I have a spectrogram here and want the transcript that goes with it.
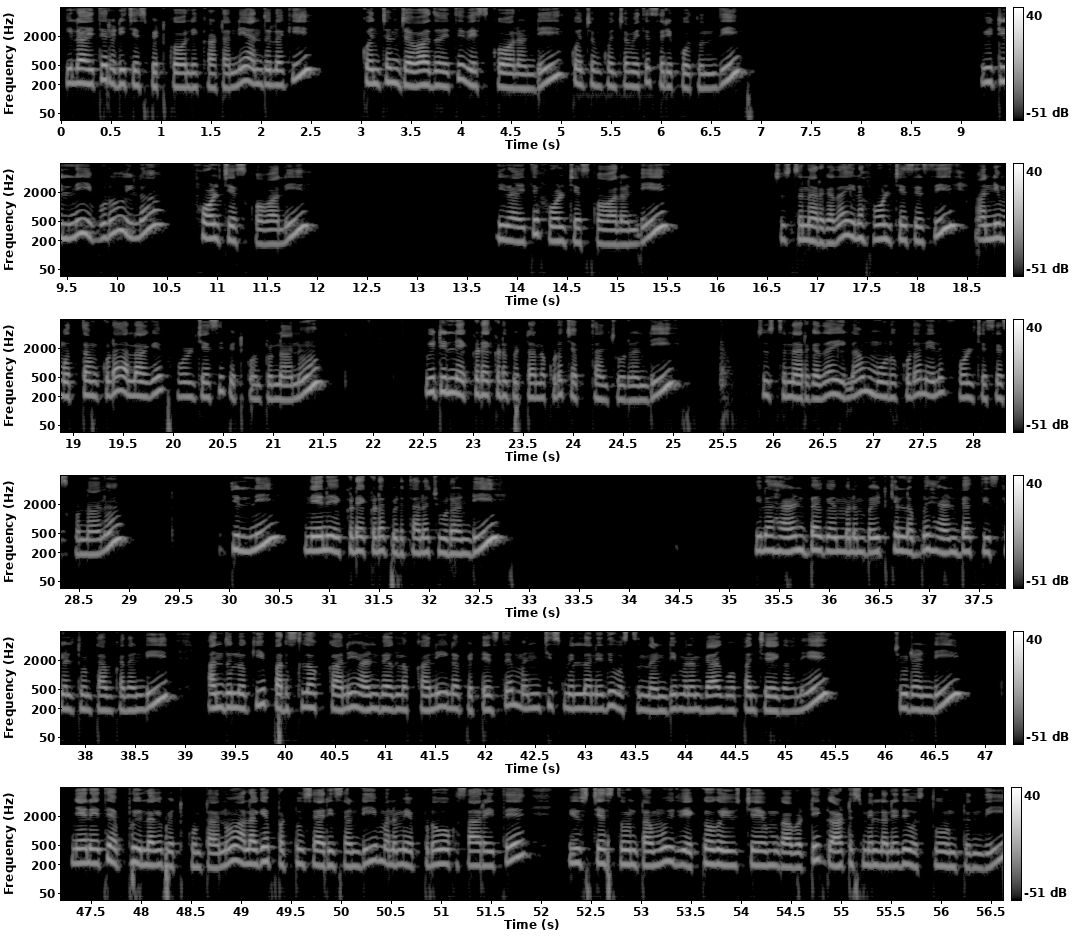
ఇలా అయితే రెడీ చేసి పెట్టుకోవాలి కాటన్ని. అందులోకి కొంచెం జవాదు అయితే వేసుకోవాలండి. కొంచెం కొంచెం అయితే సరిపోతుంది. వీటిల్ని ఇప్పుడు ఇలా ఫోల్డ్ చేసుకోవాలి. ఇలా అయితే ఫోల్డ్ చేసుకోవాలండి. చూస్తున్నారు కదా ఇలా ఫోల్డ్ చేసేసి అన్నీ మొత్తం కూడా అలాగే ఫోల్డ్ చేసి పెట్టుకుంటున్నాను. వీటిల్ని ఎక్కడెక్కడ పెట్టాలో కూడా చెప్తాను చూడండి. చూస్తున్నారు కదా ఇలా మూడు కూడా నేను ఫోల్డ్ చేసేసుకున్నాను. వీటిల్ని నేను ఎక్కడెక్కడ పెడతానో చూడండి. ఇలా హ్యాండ్ బ్యాగ్ మనం బయటికి వెళ్ళినప్పుడు హ్యాండ్ బ్యాగ్ తీసుకెళ్తుంటాం కదండి. అందులోకి పర్స్లోకి కానీ హ్యాండ్ బ్యాగ్లోకి కానీ ఇలా పెట్టేస్తే మంచి స్మెల్ అనేది వస్తుందండి. మనం బ్యాగ్ ఓపెన్ చేయగానే చూడండి. నేనైతే ఎప్పుడు ఇలాగే పెట్టుకుంటాను. అలాగే పట్టు శారీస్ అండి. మనం ఎప్పుడో ఒకసారి అయితే యూస్ చేస్తూ ఉంటాము. ఇది ఎక్కువగా యూస్ చేయము కాబట్టి ఘాటు స్మెల్ అనేది వస్తూ ఉంటుంది.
